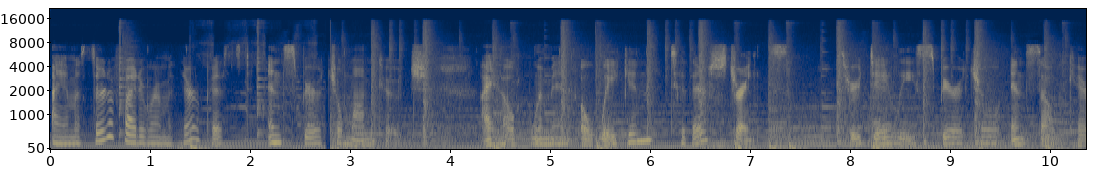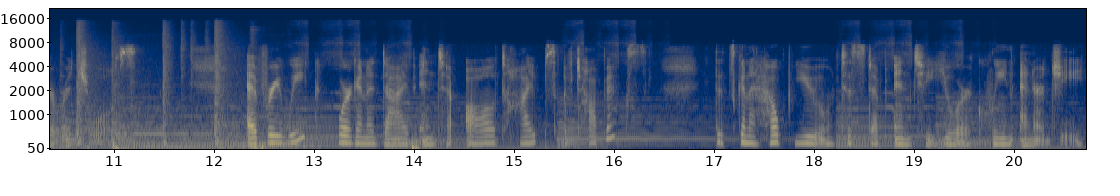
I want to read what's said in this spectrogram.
I am a certified aromatherapist and spiritual mom coach. I help women awaken to their strengths through daily spiritual and self care rituals. Every week, we're going to dive into all types of topics that's going to help you to step into your queen energy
